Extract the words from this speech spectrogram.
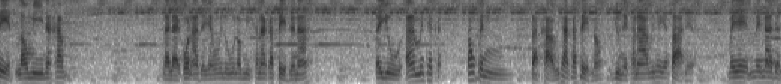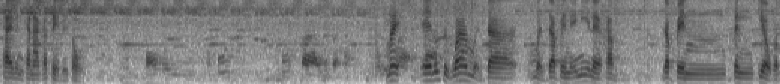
ษตรเรามีนะครับ หลาย ๆ คนอาจจะยังไม่รู้เรามีคณะเกษตรด้วยนะ แต่อยู่เอ้ยไม่ใช่ต้องเป็นสาขาวิชาเกษตรเนาะอยู่ในคณะวิทยาศาสตร์เนี่ยไม่ไม่น่าจะใช่เป็นคณะเกษตรโดยตรงเขาเป็นฟู้ดฟู้ดสไตล์หรือเปล่าครับไม่เอะรู้สึกว่าเหมือนจะเหมือนจะเป็นไอ้นี่เลยครับ จะเป็นเป็นเกี่ยวกับ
